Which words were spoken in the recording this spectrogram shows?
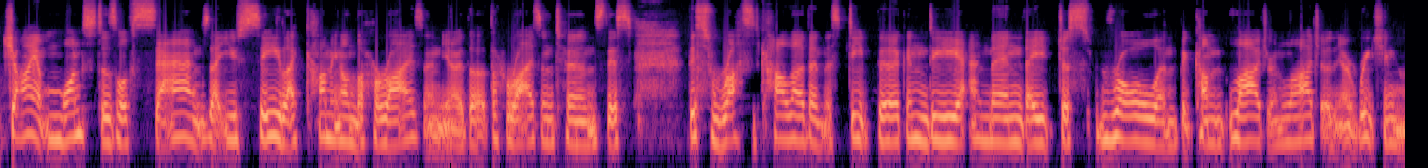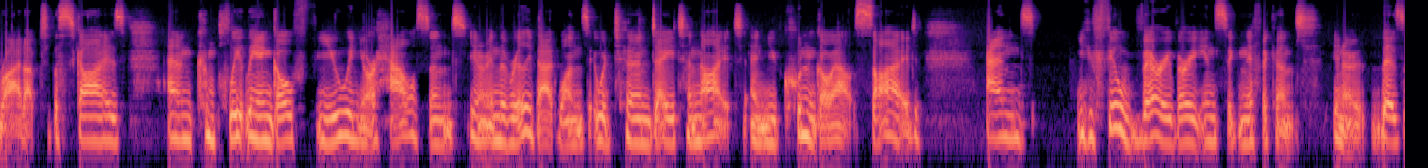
giant monsters of sand that you see like coming on the horizon. You know, the, the horizon turns this this rust color, then this deep burgundy, and then they just roll and become larger and larger, you know, reaching right up to the skies and completely engulf you in your house. And, you know, in the really bad ones, it would turn day to night and you couldn't go outside. And you feel very, very insignificant. You know, there's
